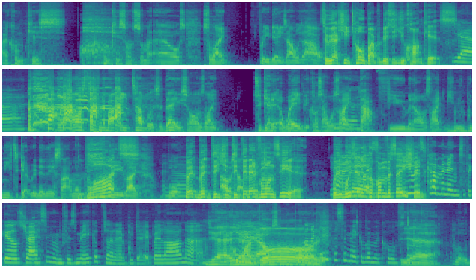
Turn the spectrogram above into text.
I couldn't kiss. I couldn't oh. kiss on something else. So like three days, I was out. so we actually told by producers you can't kiss. Yeah. Well, I was taking about eight tablets a day, so I was like to get it away because I was like Yeah. that and I was like, you, we need to get rid of this. Like I'm on What? TV. Like, but, But but did you did, did everyone see it? Was, Yeah, was he it like a He conversation? was coming into the girls' dressing room for his makeup done every day by Lana. yeah, Oh yeah, my yeah, I was on the God. ball, I'm like, but- "Can put some makeup on my cold sore?" Yeah, little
